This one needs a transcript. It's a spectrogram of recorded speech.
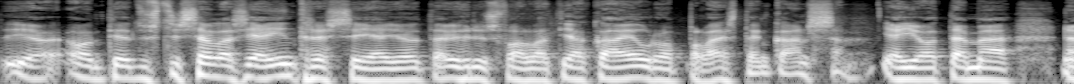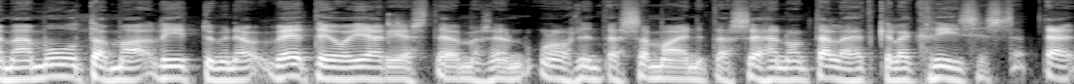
ja on tietysti sellaisia intressejä, joita Yhdysvallat jakaa eurooppalaisten kanssa. Ja jo tämä, nämä muutama liittyminen, VTO-järjestelmä, sen unohdin tässä mainita, sehän on tällä hetkellä kriisissä. Tämä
